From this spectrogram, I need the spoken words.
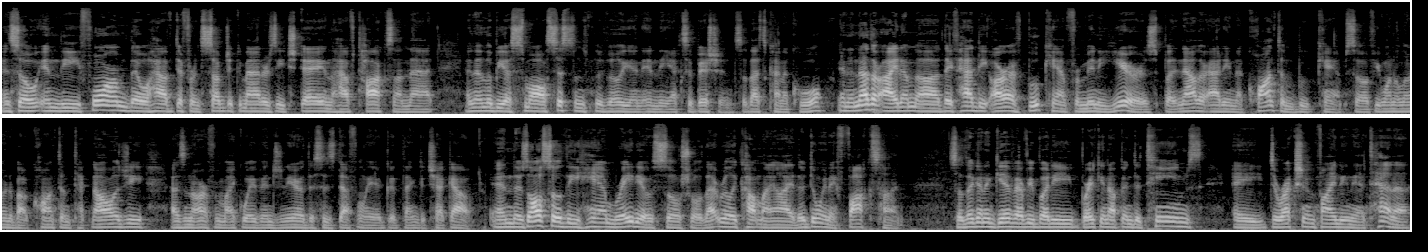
And so, in the forum, they will have different subject matters each day, and they'll have talks on that and then there'll be a small systems pavilion in the exhibition. So that's kind of cool. And another item, uh, they've had the RF boot camp for many years, but now they're adding a quantum boot camp. So if you want to learn about quantum technology as an RF and microwave engineer, this is definitely a good thing to check out. And there's also the ham radio social. That really caught my eye. They're doing a fox hunt. So they're going to give everybody breaking up into teams a direction finding antenna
